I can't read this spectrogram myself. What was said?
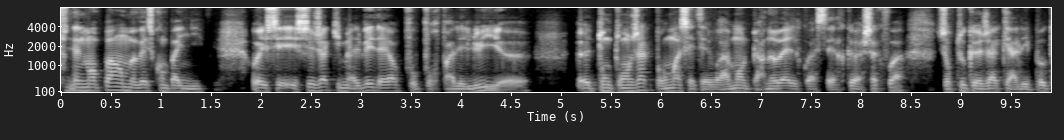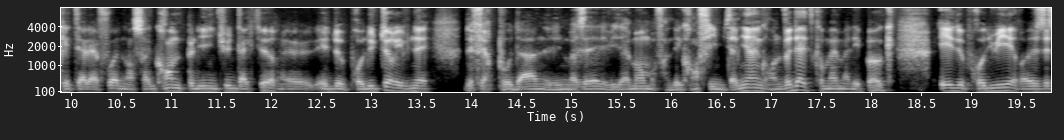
finalement pas en mauvaise compagnie. Oui, c'est Jacques qui m'a élevé d'ailleurs pour pour parler de lui. Euh, euh, tonton Jacques, pour moi, c'était vraiment le Père Noël, quoi. C'est-à-dire qu'à chaque fois, surtout que Jacques, à l'époque, était à la fois dans sa grande plénitude d'acteurs euh, et de producteurs. Il venait de faire Peau d'âne, Les Demoiselles, évidemment, mais enfin des grands films italiens, grande vedette quand même à l'époque, et de produire euh, Z,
